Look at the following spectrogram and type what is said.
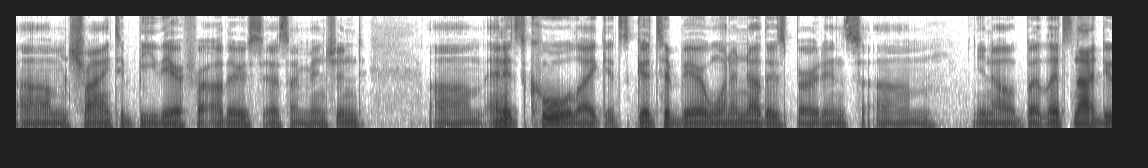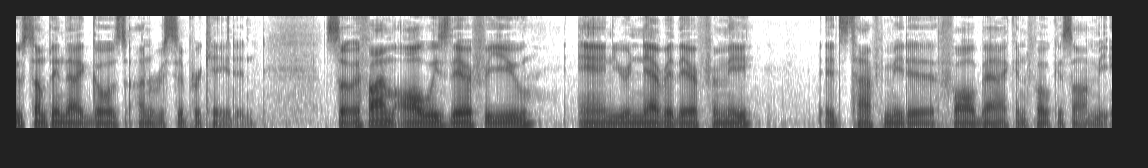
um, trying to be there for others, as I mentioned. Um, and it's cool. Like, it's good to bear one another's burdens, um, you know, but let's not do something that goes unreciprocated. So if I'm always there for you and you're never there for me, it's time for me to fall back and focus on me,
